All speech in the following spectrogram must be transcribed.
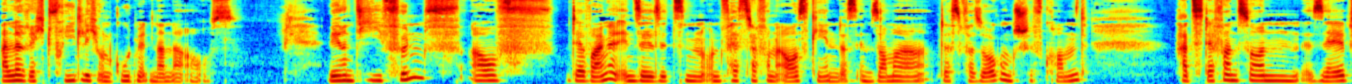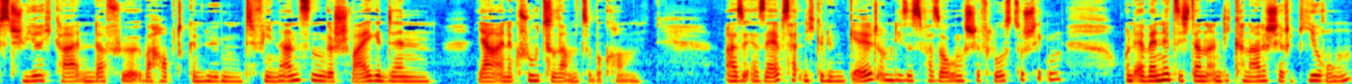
alle recht friedlich und gut miteinander aus. Während die fünf auf der Wrangelinsel sitzen und fest davon ausgehen, dass im Sommer das Versorgungsschiff kommt, hat Stefansson selbst Schwierigkeiten dafür, überhaupt genügend Finanzen, geschweige denn ja eine Crew zusammenzubekommen. Also er selbst hat nicht genügend Geld, um dieses Versorgungsschiff loszuschicken und er wendet sich dann an die kanadische Regierung.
